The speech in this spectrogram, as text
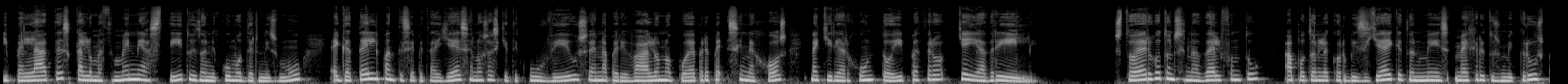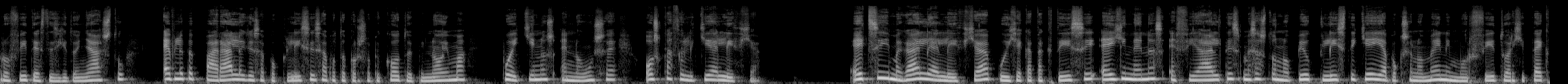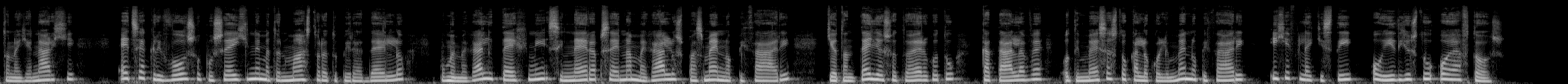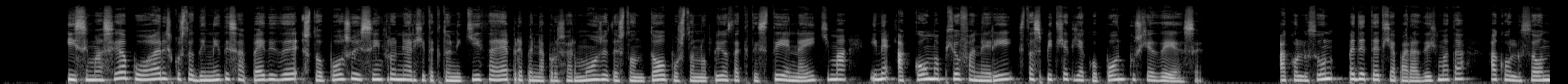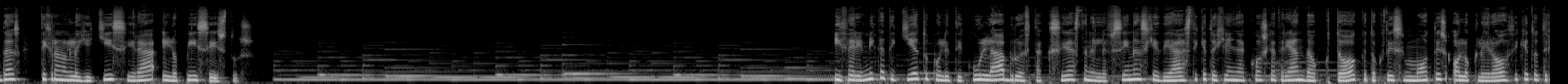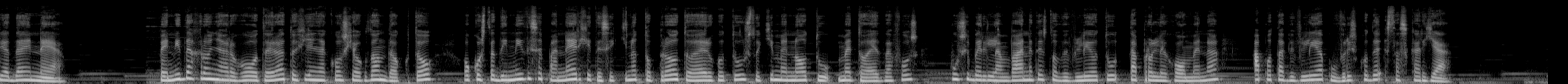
Οι πελάτες, καλομεθυμένοι αστεί του ειδονικού μοντερνισμού, εγκατέλειπαν τις επιταγές ενός ασκητικού βίου σε ένα περιβάλλον όπου έπρεπε συνεχώς να κυριαρχούν το ύπεθρο και η αδρή ύλη. Στο έργο των συναδέλφων του, από τον Λεκορμπιζιέ και τον Μη μέχρι τους μικρούς προφήτες της γειτονιάς του, έβλεπε παράλογες αποκλήσει από το προσωπικό του επινόημα που εκείνος εννοούσε ως καθολική αλήθεια. Έτσι η μεγάλη αλήθεια που είχε κατακτήσει έγινε ένας εφιάλτης μέσα στον οποίο κλείστηκε η αποξενωμένη μορφή του αρχιτέκτονα γενάρχη έτσι ακριβώς όπως έγινε με τον μάστορα του Πυραντέλο που με μεγάλη τέχνη συνέραψε ένα μεγάλο σπασμένο πιθάρι και όταν τέλειωσε το έργο του κατάλαβε ότι μέσα στο καλοκολλημένο πιθάρι είχε φυλακιστεί ο ίδιος του ο εαυτός. Η σημασία που ο Άρης Κωνσταντινίδης απέδιδε στο πόσο η σύγχρονη αρχιτεκτονική θα έπρεπε να προσαρμόζεται στον τόπο στον οποίο θα κτιστεί ένα οίκημα είναι ακόμα πιο φανερή στα σπίτια διακοπών που σχεδίασε. Ακολουθούν πέντε τέτοια παραδείγματα, ακολουθώντας τη χρονολογική σειρά υλοποίησής τους. Η θερινή κατοικία του πολιτικού λάμπρου Εφταξίας στην Ελευσίνα σχεδιάστηκε το 1938 και το κτίσιμό της ολοκληρώθηκε το 1939. 50 χρόνια αργότερα, το 1988, ο Κωνσταντινίδης επανέρχεται σε εκείνο το πρώτο έργο του στο κείμενό του «Με το έδαφος» που συμπεριλαμβάνεται στο βιβλίο του «Τα προλεγόμενα» από τα βιβλία που βρίσκονται στα σκαριά.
